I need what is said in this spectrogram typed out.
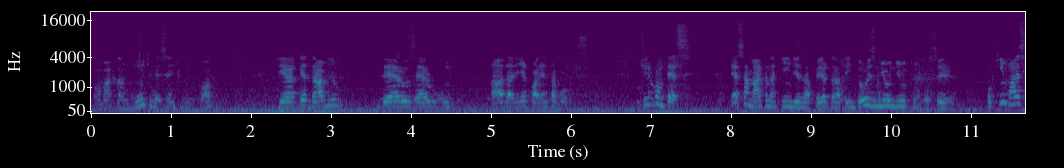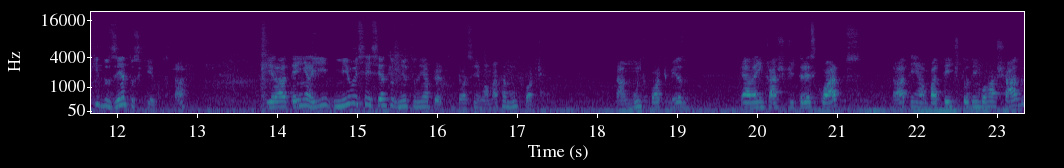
Uma máquina muito recente, muito nova. Que é a TW001, tá? Da linha 40 volts. O que, que acontece? Essa máquina aqui em desaperto, ela tem 2.000 newtons, ou seja, um pouquinho mais que 200 quilos, tá? E ela tem aí 1.600 newtons em aperto. Então assim, uma máquina muito forte. Tá? Muito forte mesmo ela é em caixa de 3 quartos, tá? Tem a batente toda emborrachada.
